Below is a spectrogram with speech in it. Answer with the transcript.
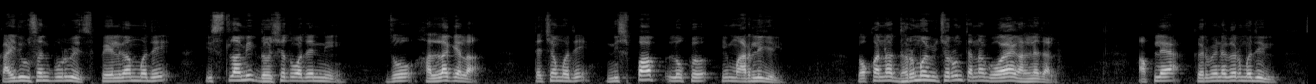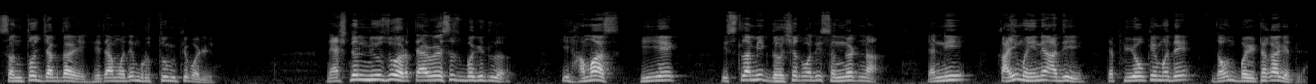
काही दिवसांपूर्वीच पेहलगाममध्ये इस्लामिक दहशतवाद्यांनी जो हल्ला केला त्याच्यामध्ये निष्पाप लोक ही मारली गेली. लोकांना धर्म विचारून त्यांना गोळ्या घालण्यात आल्या. आपल्या कर्वेनगरमधील संतोष जगदाळे हे त्यामध्ये मृत्युमुखी पडले. नॅशनल न्यूजवर त्यावेळेसच बघितलं की हमास ही एक इस्लामिक दहशतवादी संघटना यांनी काही महिन्याआधी त्या पी ओ केमध्ये जाऊन बैठका घेतल्या.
